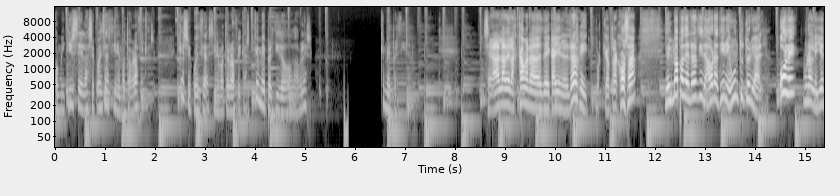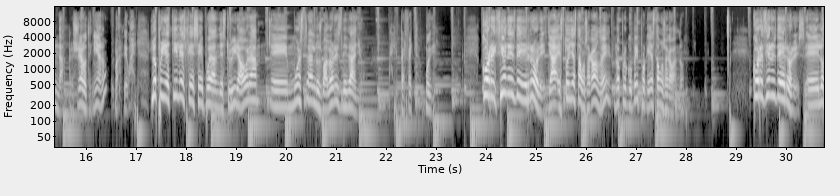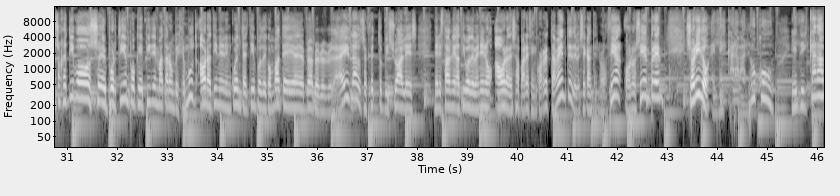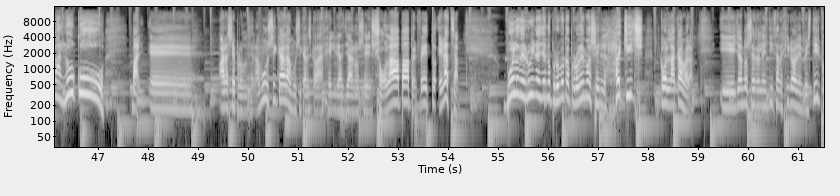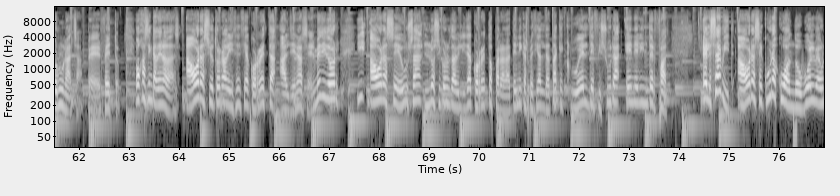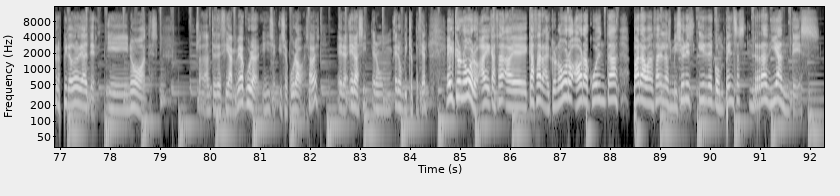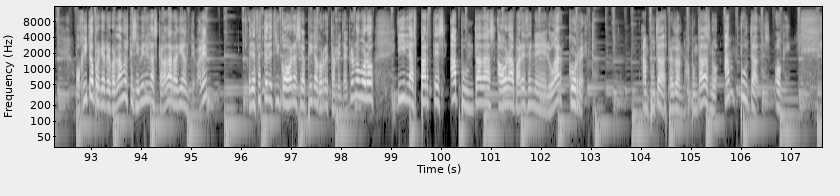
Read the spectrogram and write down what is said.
Omitirse las secuencias cinematográficas. ¿Qué secuencias cinematográficas? ¿Qué me he perdido, dobles? ¿Qué me he perdido? Será la de las cámaras de calle en el Rasgate, porque otra cosa. El mapa del Rasgate ahora tiene un tutorial. ¡Ole! Una leyenda. Pero eso ya lo tenía, ¿no? Bueno, da igual. Los proyectiles que se puedan destruir ahora eh, muestran los valores de daño. Vale, perfecto. Muy bien. Correcciones de errores. Ya, esto ya estamos acabando, ¿eh? No os preocupéis porque ya estamos acabando. Correcciones de errores. Eh, los objetivos eh, por tiempo que piden matar a un Behemoth ahora tienen en cuenta el tiempo de combate, bla bla bla bla la isla. Los efectos visuales del estado negativo de veneno ahora desaparecen correctamente. Debe ser que antes no lo hacían o no siempre. Sonido, el del loco. El del loco. Vale, eh. Ahora se produce la música, la música en escala de gélidas ya no se solapa, perfecto. El hacha. Vuelo de ruina ya no provoca problemas en el hachich con la cámara. Y ya no se ralentiza el giro al investir con un hacha. Perfecto. Hojas encadenadas. Ahora se otorga la licencia correcta al llenarse el medidor. Y ahora se usan los iconos de habilidad correctos para la técnica especial de ataque cruel de fisura en el interfaz. El Sabit ahora se cura cuando vuelve a un respirador de Aether. Y no antes. Antes decía, me voy a curar y se, curaba, ¿sabes? Era, era así, era un, era un, bicho especial. El cronoboro, hay que cazar, eh, cazar al cronoboro, ahora cuenta para avanzar en las misiones y recompensas radiantes. Ojito porque recordamos que se viene la escalada radiante, ¿vale? El efecto eléctrico ahora se aplica correctamente al cronoboro y las partes apuntadas ahora aparecen en el lugar correcto. Amputadas, perdón, apuntadas no, amputadas, ok.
